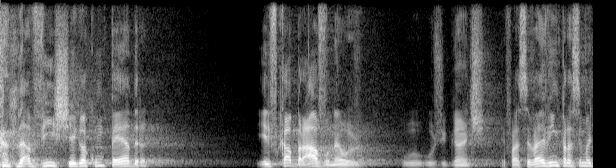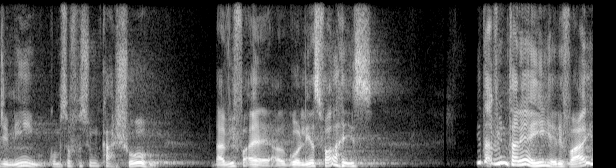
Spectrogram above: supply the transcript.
Davi chega com pedra. E ele fica bravo, né, o, o, o gigante. Ele fala: Você vai vir para cima de mim como se eu fosse um cachorro. Davi, é, Golias fala isso. E Davi não está nem aí. Ele vai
